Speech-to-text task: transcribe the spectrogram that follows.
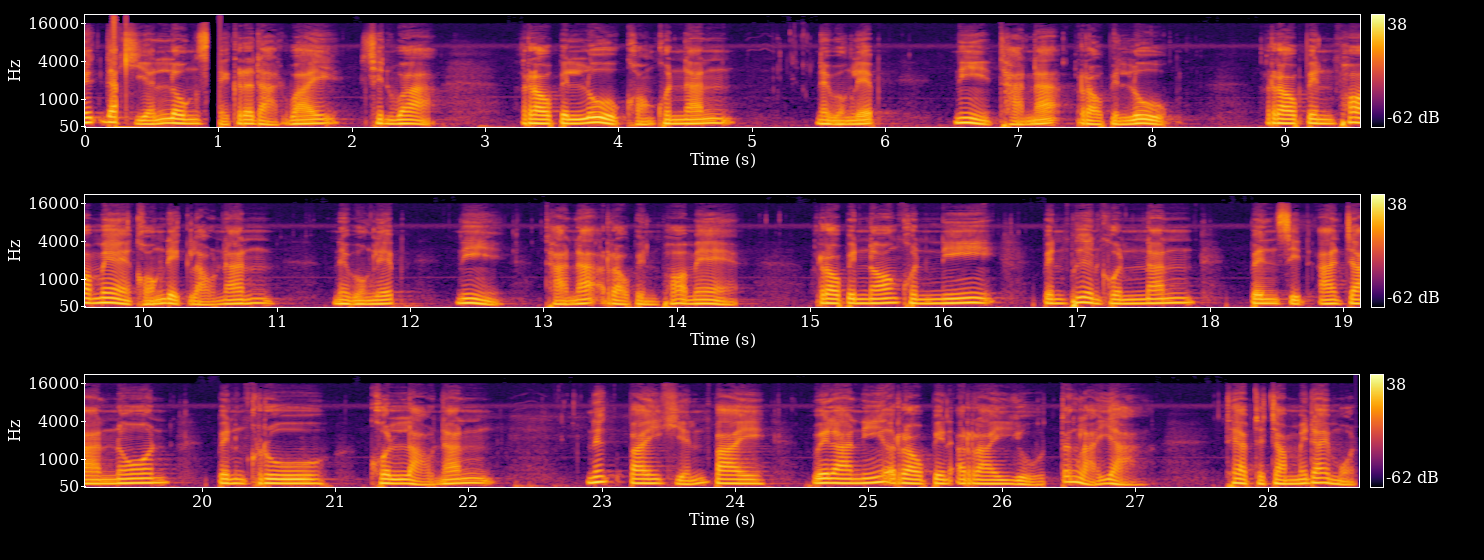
นึกได้เขียนลงใส่กระดาษไว้ เช่นว่า เราเป็นลูกของคนนั้น ในวงเล็บ นี่ฐานะเราเป็นลูก เราเป็นพ่อแม่ของเด็กเหล่านั้น ในวงเล็บ นี่ฐานะเราเป็นพ่อแม่ เราเป็นน้องคนนี้ เป็นเพื่อนคนนั้น เป็นสิทธิ์อาจารย์โน้น เป็นครู คนเหล่านั้น นึกไปเขียนไป เวลานี้เราเป็นอะไรอยู่ตั้งหลายอย่าง แทบจะจำไม่ได้หมด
